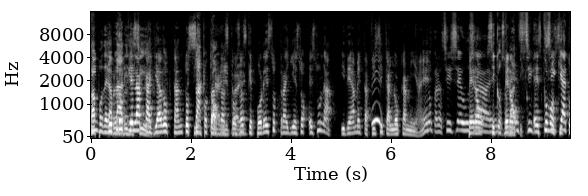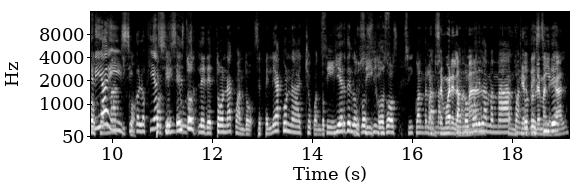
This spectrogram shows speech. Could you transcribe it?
Va a poder Yo hablar creo y que él ha callado tanto tiempo tantas trae. cosas que por eso trae eso. Es una idea metafísica loca mía, ¿eh? No, pero sí se usa pero, en- pero psicosomático. es como psiquiatría y psicología Porque sí se esto usa. le detona cuando se pelea con Nacho, cuando Sí, pierde los, los dos hijos, hijos, sí. cuando, la se muere la cuando mamá, muere la mamá, cuando decide, legal.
